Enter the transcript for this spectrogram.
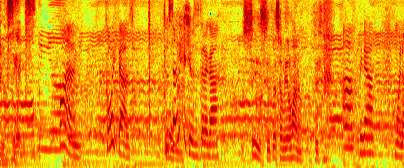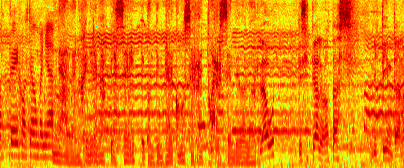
Los ex. Juan, ¿cómo estás? No sabía que ibas a estar acá. Sí, se casa mi hermano. Ah, mira. Bueno, te dejo, estoy acompañada. Nada nos genera más placer que contemplar cómo se retuercen de dolor. Lau, te hiciste algo, ¿no? Estás distinta, ¿no?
